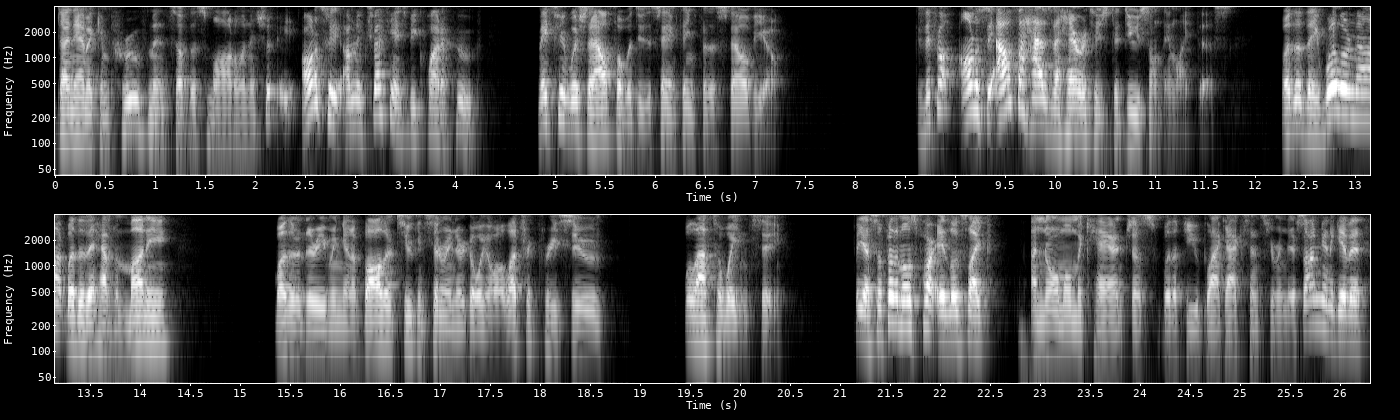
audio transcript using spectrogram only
dynamic improvements of this model, and it should be honestly, I'm expecting it to be quite a hoop. Makes me wish that Alfa would do the same thing for the Stelvio. Because they pro- honestly, Alfa has the heritage to do something like this. Whether they will or not, whether they have the money, whether they're even going to bother to, considering they're going all electric pretty soon, we'll have to wait and see. But yeah, so for the most part, it looks like a normal Macan, just with a few black accents here and there. So I'm going to give it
